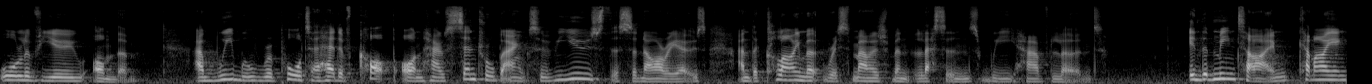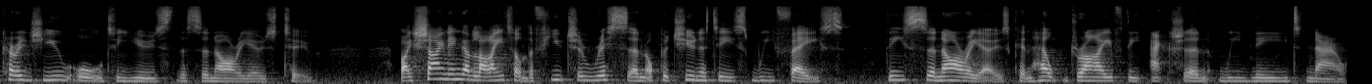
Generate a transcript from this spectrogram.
all of you on them and we will report ahead of COP on how central banks have used the scenarios and the climate risk management lessons we have learned. In the meantime, can I encourage you all to use the scenarios too? By shining a light on the future risks and opportunities we face, these scenarios can help drive the action we need now.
